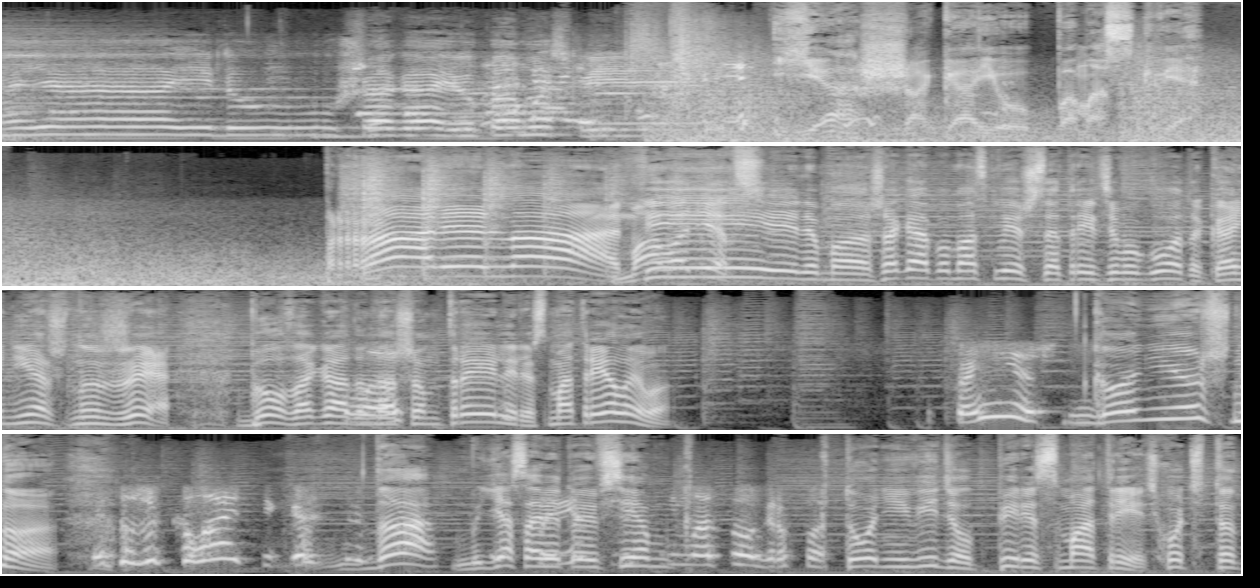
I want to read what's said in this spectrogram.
А я иду, шагаю по Москве. Я шагаю по Москве. Правильно! Молодец! Фильм «Шагай по Москве» 63 года, конечно же, был загадан в Класс. нашем трейлере. Смотрела его? Конечно. Конечно! Это же классика. Да, я советую всем, кто не видел, пересмотреть. Хоть это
